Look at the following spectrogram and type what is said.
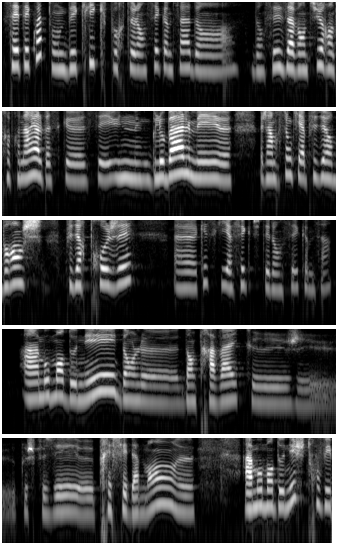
Ça a été quoi ton déclic pour te lancer comme ça dans, dans ces aventures entrepreneuriales? Parce que c'est une globale, mais euh, j'ai l'impression qu'il y a plusieurs branches, plusieurs projets. Euh, qu'est-ce qui a fait que tu t'es lancé comme ça? À un moment donné, dans le, travail que je, faisais euh, précédemment, à un moment donné, je trouvais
